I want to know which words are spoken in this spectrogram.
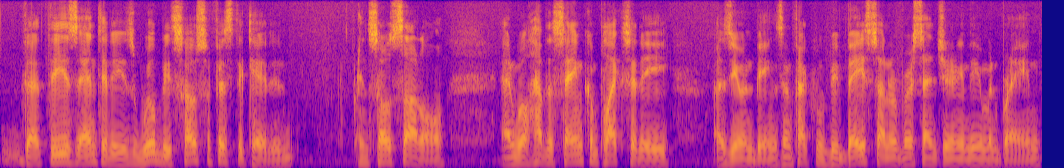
that these entities will be so sophisticated and so subtle and will have the same complexity as human beings. In fact, will be based on reverse engineering the human brain.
